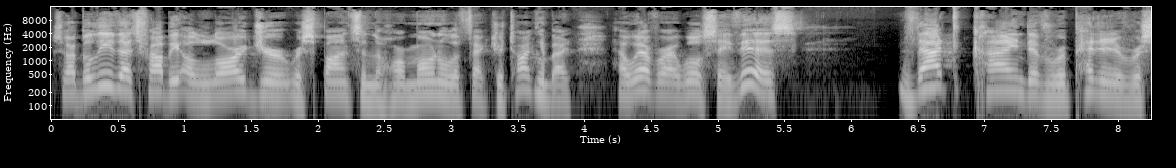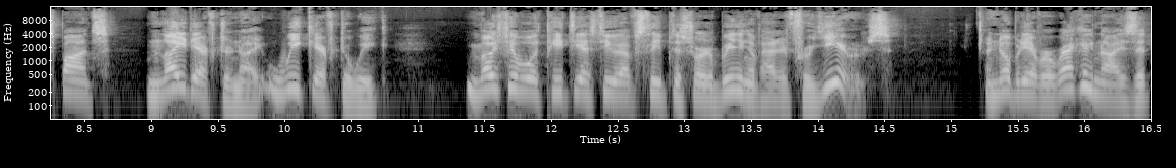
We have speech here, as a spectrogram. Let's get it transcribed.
So I believe that's probably a larger response than the hormonal effect you're talking about. However, I will say this that kind of repetitive response night after night, week after week, most people with PTSD who have sleep disordered breathing have had it for years and nobody ever recognized it,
